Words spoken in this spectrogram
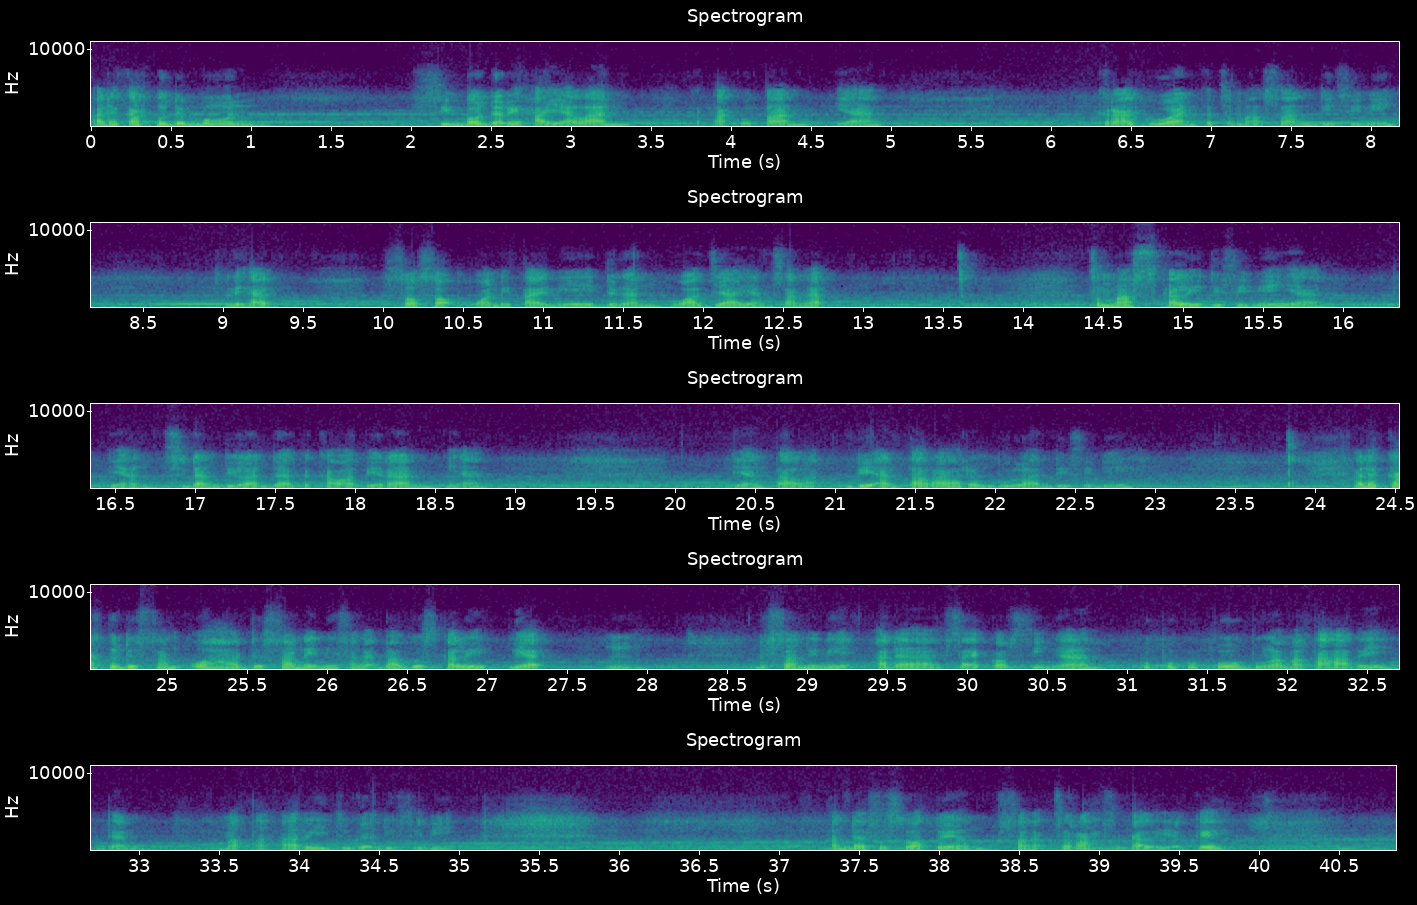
Ada kartu The Moon, simbol dari hayalan, ketakutan, ya, keraguan, kecemasan di sini. Lihat, sosok wanita ini dengan wajah yang sangat cemas sekali di sini ya, yang sedang dilanda kekhawatiran ya. Di antara di antara rembulan di sini ada kartu The Sun. Wah, The Sun ini sangat bagus sekali. Lihat. Hmm. The Sun ini ada seekor singa, kupu-kupu, bunga matahari dan matahari juga di sini. Tanda sesuatu yang sangat cerah sekali, oke? Okay?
